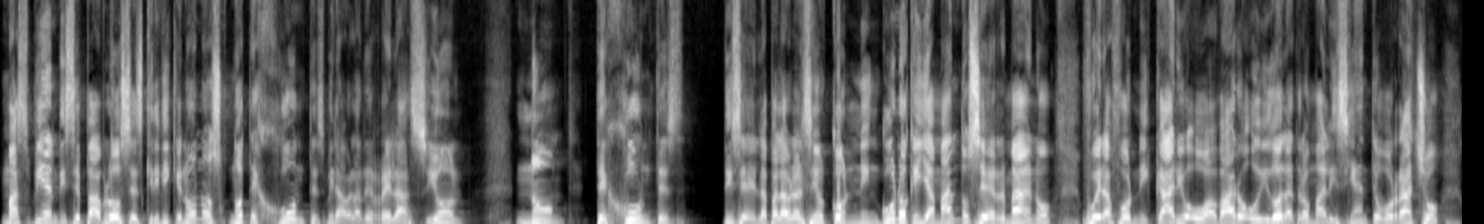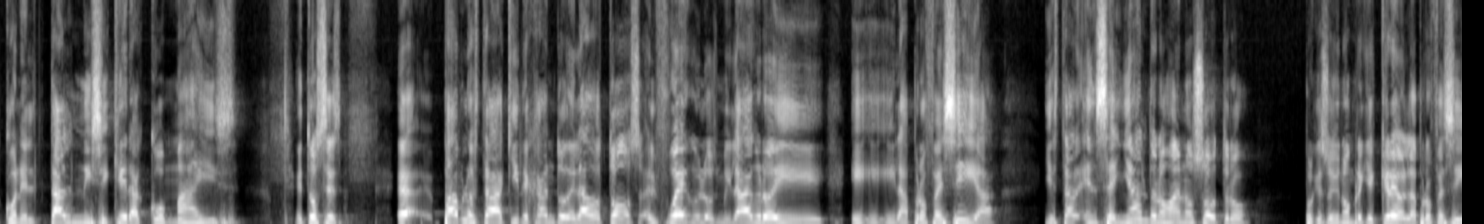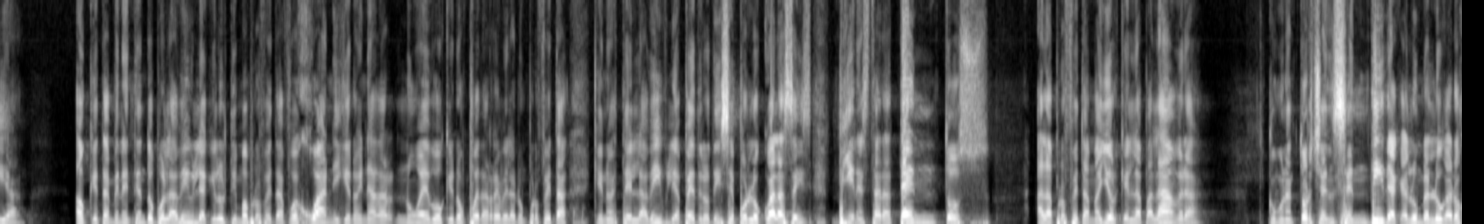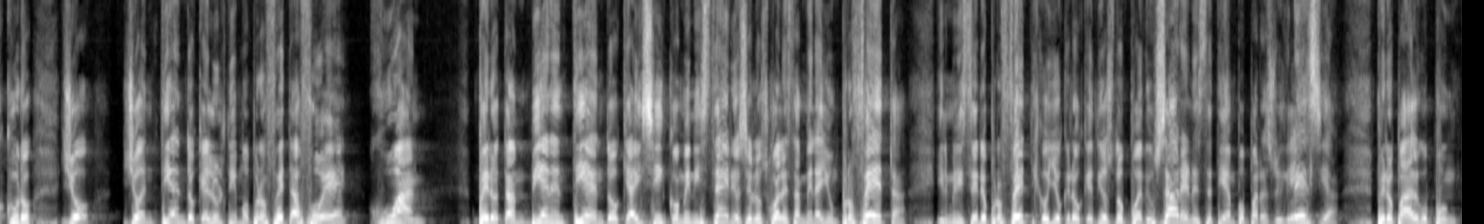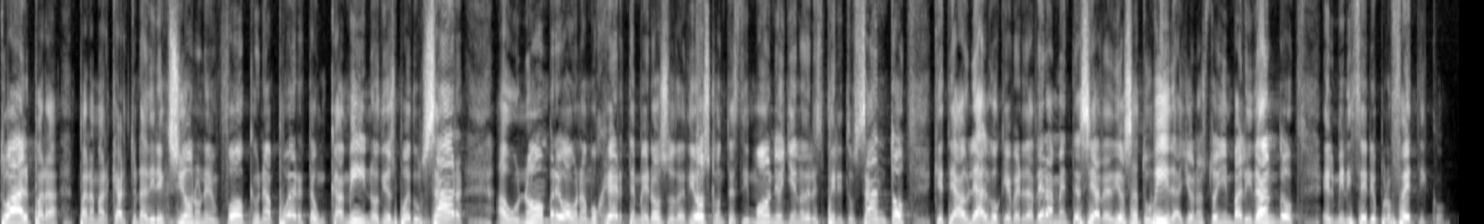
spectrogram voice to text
Más bien, dice Pablo, os escribí que no, nos, no te juntes, mira, habla de relación, no te juntes, dice la palabra del Señor, con ninguno que llamándose hermano fuera fornicario o avaro o idólatra o maliciente o borracho, con el tal ni siquiera comáis. Entonces, eh, Pablo está aquí dejando de lado todo el fuego y los milagros y, y la profecía y está enseñándonos a nosotros, porque soy un hombre que creo en la profecía, aunque también entiendo por la Biblia que el último profeta fue Juan y que no hay nada nuevo que nos pueda revelar un profeta que no esté en la Biblia. Pedro dice, por lo cual hacéis bien estar atentos a la profeta mayor que es la palabra, como una antorcha encendida que alumbra el lugar oscuro. Yo, yo entiendo que el último profeta fue Juan, pero también entiendo que hay cinco ministerios en los cuales también hay un profeta. Y el ministerio profético yo creo que Dios lo puede usar en este tiempo para su iglesia, pero para algo puntual, para, para marcarte una dirección, un enfoque, una puerta, un camino. Dios puede usar a un hombre o a una mujer temeroso de Dios, con testimonio, lleno del Espíritu Santo, que te hable algo que verdaderamente sea de Dios a tu vida. Yo no estoy invalidando el ministerio profético.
